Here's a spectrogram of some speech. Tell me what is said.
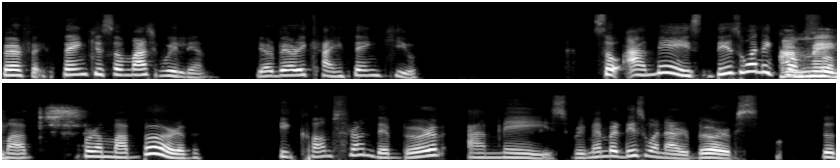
perfect. Thank you so much, William. You're very kind. Thank you. So amaze, this one it comes from a from a verb. It comes from the verb amaze. Remember, these one are verbs. So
